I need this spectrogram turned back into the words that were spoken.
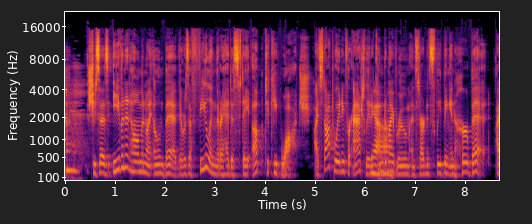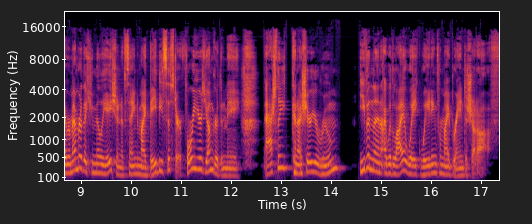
she says, even at home in my own bed, there was a feeling that I had to stay up to keep watch. I stopped waiting for Ashley to come to my room and started sleeping in her bed. I remember the humiliation of saying to my baby sister, four years younger than me, Ashley, can I share your room? Even then, I would lie awake waiting for my brain to shut off.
